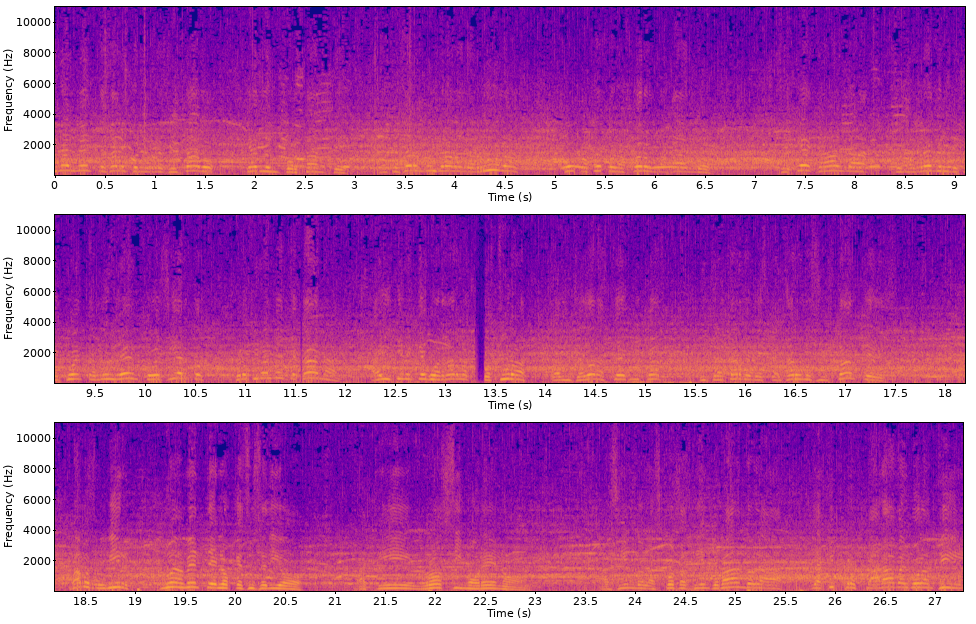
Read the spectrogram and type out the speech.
finalmente salen con el resultado que es lo importante. Empezaron muy bravas las rudas, poco a poco las fueron bajando. Se queja Alda con el referee de que cuenta muy lento, es cierto, pero finalmente gana. Ahí tienen que guardar la postura las luchadoras técnicas y tratar de descansar unos instantes. Vamos a vivir nuevamente lo que sucedió. Aquí Rosy Moreno haciendo las cosas bien, llevándola. Y aquí preparaba el volantín.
